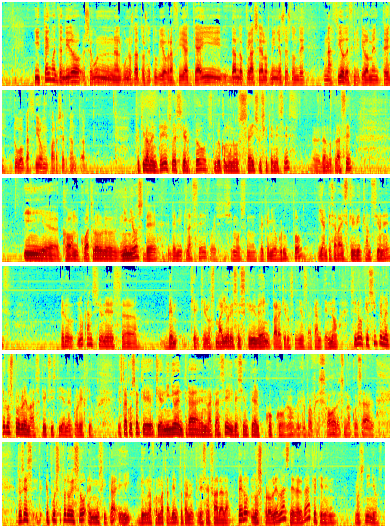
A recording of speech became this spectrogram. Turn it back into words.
y tengo entendido, según algunos datos de tu biografía, que ahí dando clase a los niños es donde nació definitivamente tu vocación para ser cantante. Efectivamente, eso es cierto. Estuve como unos seis o siete meses eh, dando clase y eh, con cuatro niños de, de, mi clase pues hicimos un pequeño grupo ya empezaba a escribir canciones pero no canciones uh, de, que, que, los mayores escriben para que los niños la canten, no, sino que simplemente los problemas que existían en el colegio. Esta cosa que, que, el niño entra en la clase y ve siempre el coco, ¿no? El profesor, es una cosa... Entonces, he puesto todo eso en música y de una forma también totalmente desenfadada. Pero los problemas de verdad que tienen los niños.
